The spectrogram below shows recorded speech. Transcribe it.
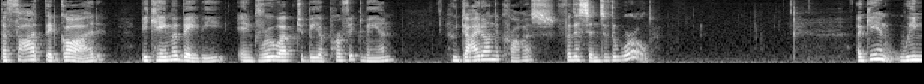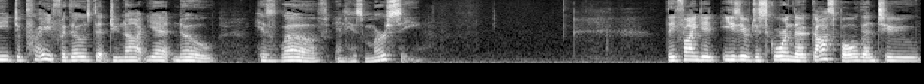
the thought that God became a baby and grew up to be a perfect man who died on the cross for the sins of the world. Again, we need to pray for those that do not yet know his love and his mercy. They find it easier to scorn the gospel than to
